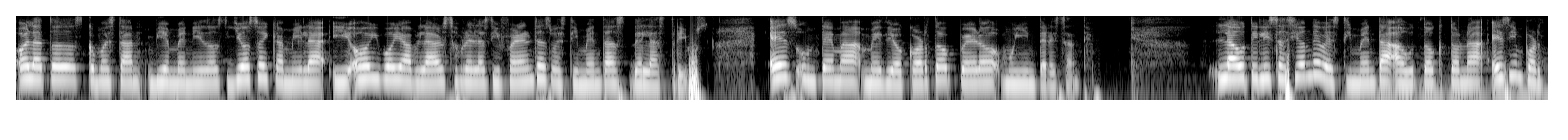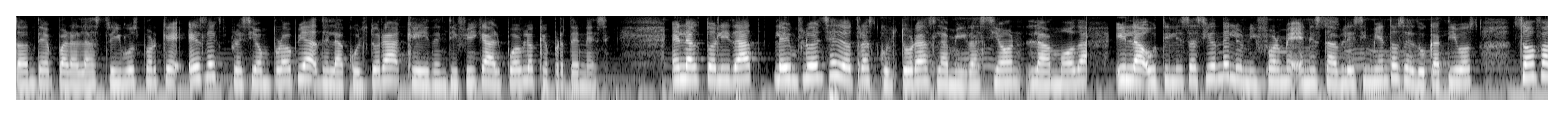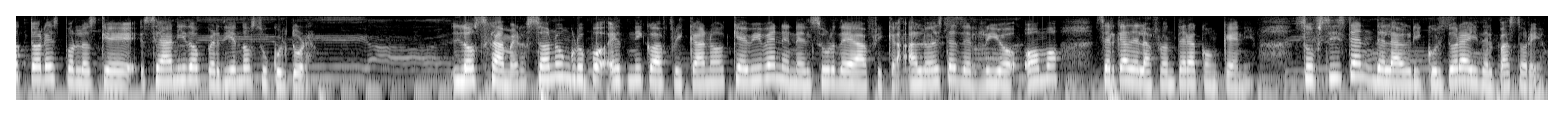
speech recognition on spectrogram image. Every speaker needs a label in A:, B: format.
A: Hola a todos, ¿cómo están? Bienvenidos. Yo soy Camila y hoy voy a hablar sobre las diferentes vestimentas de las tribus. Es un tema medio corto pero muy interesante. La utilización de vestimenta autóctona es importante para las tribus porque es la expresión propia de la cultura que identifica al pueblo que pertenece. En la actualidad, la influencia de otras culturas, la migración, la moda y la utilización del uniforme en establecimientos educativos son factores por los que se han ido perdiendo su cultura. Los Hammer son un grupo étnico africano que viven en el sur de África, al oeste del río Omo, cerca de la frontera con Kenia. Subsisten de la agricultura y del pastoreo.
